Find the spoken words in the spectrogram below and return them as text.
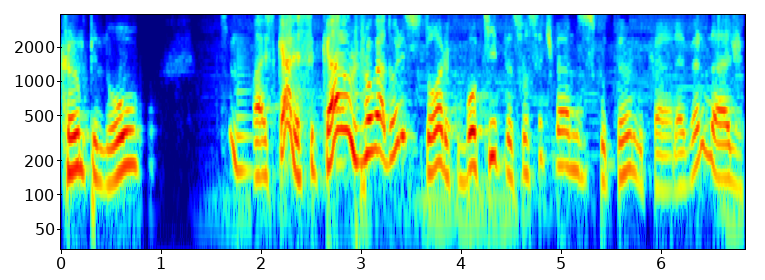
Camp Nou. Que mais? Cara, esse cara é um jogador histórico. Boquita, se você estiver nos escutando, cara, é verdade.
